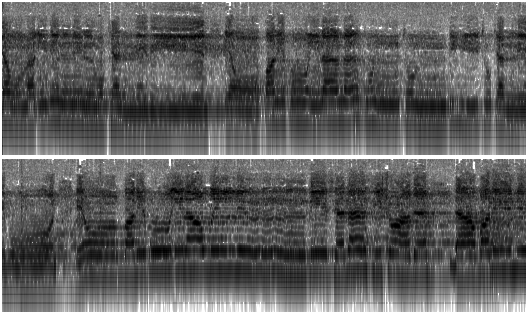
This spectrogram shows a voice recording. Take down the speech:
يومئذ للمكذبين. انطلقوا إلى ما كنتم به تكذبون. انطلقوا إلى ظل ذي ثلاث شعب. لا ظليل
